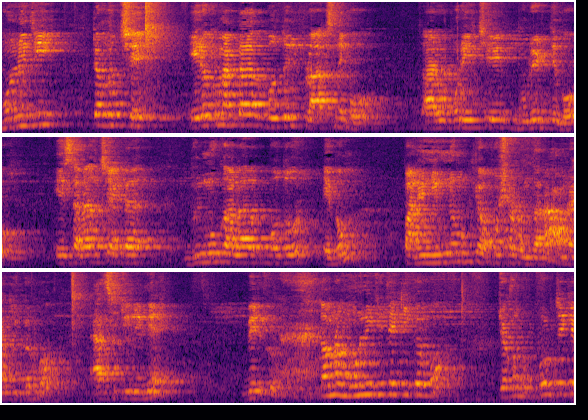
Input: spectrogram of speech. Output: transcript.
মূল নীতিটা হচ্ছে, এরকম একটা বোতল ফ্লাক্স নেব, তার উপরে হচ্ছে বুলেট দেব। এছাড়া হচ্ছে একটা দুইমুখ আলা বোতল এবং পানির নিম্নমুখী অপসারণ দ্বারা আমরা কি করব? অ্যাসিটিলিনে বের করব। তো আমরা মূলনীতিতে কি করব? যখন উপর থেকে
